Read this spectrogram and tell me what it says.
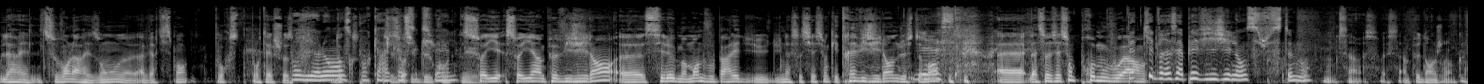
la, souvent la raison euh, avertissement pour, pour telle chose. Pour violence, pour caractère sexuel. Soyez, soyez un peu vigilants. Euh, c'est le moment de vous parler d'une association qui est très vigilante, justement. Euh, L'association Promouvoir. Peut-être qu'il devrait s'appeler Vigilance, justement. C'est un, un, peu dangereux encore.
